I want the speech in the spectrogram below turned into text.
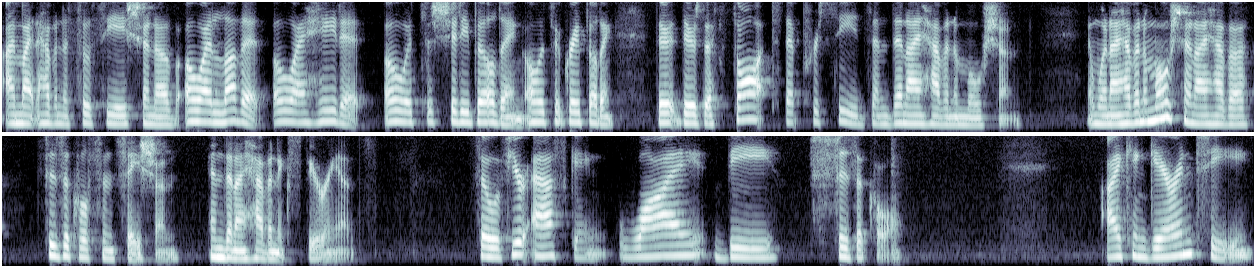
I might have an association of, oh, I love it. Oh, I hate it. Oh, it's a shitty building. Oh, it's a great building there, there's a thought that precedes, and then I have an emotion. And when I have an emotion, I have a physical sensation, and then I have an experience. So if you're asking, why be physical? I can guarantee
